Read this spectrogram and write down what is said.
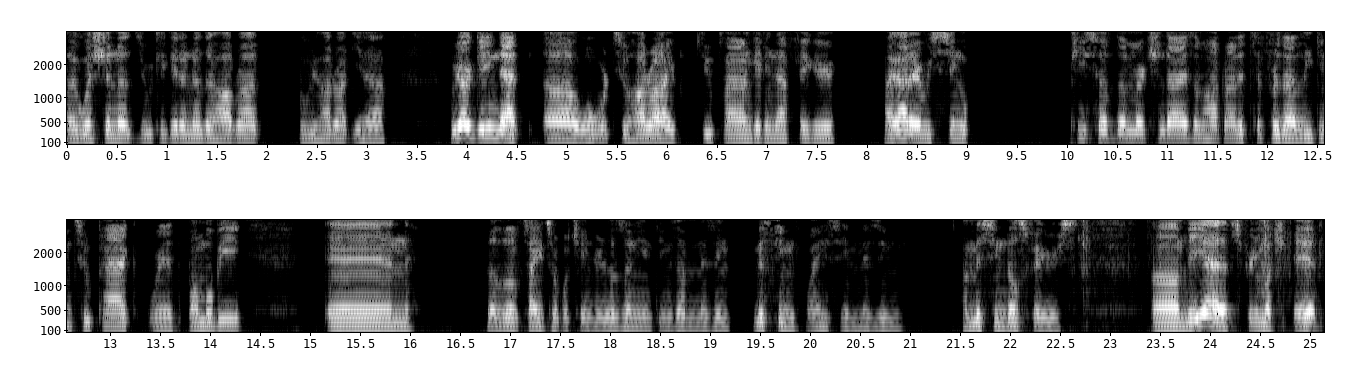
I wish another we could get another Hot Rod movie. Hot Rod, yeah, we are getting that uh World War II Hot Rod. I do plan on getting that figure. I got every single piece of the merchandise of Hot Rod except for the Legion two pack with Bumblebee and the little tiny turbo changer. Those are the only things I'm missing. Missing. Why did I say missing? I'm missing those figures. Um, yeah, that's pretty much it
